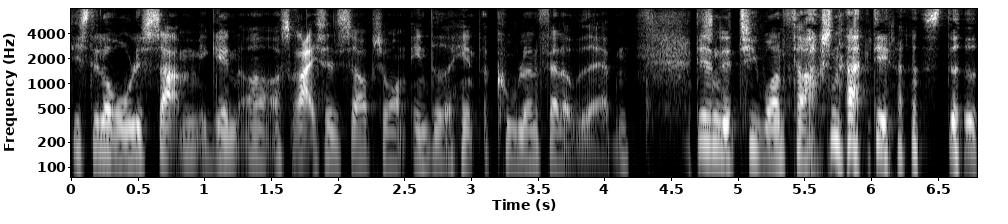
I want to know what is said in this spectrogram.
de stille og roligt sammen igen, og, og så rejser de sig op, som om intet er hent, og kuglerne falder ud af dem. Det er sådan lidt T-1000-agtigt et sted.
